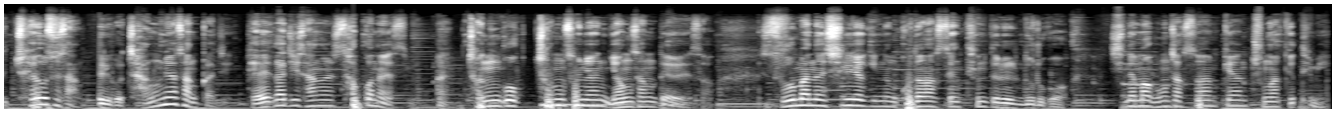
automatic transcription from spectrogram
그 최우수상, 그리고 장려상까지 네 가지 상을 석권하였습니다. 아, 전국 청소년 영상 대회에서 수많은 실력 있는 고등학생 팀들을 누르고 시네마 공작소와 함께한 중학교 팀이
